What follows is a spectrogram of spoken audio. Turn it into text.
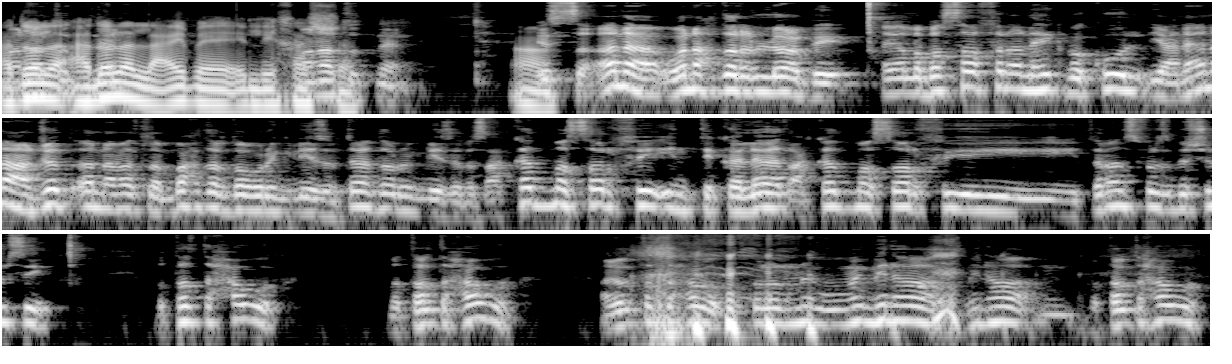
هدول هدول اللعيبة اللي خشوا اثنين آه. هسه أنا وأنا أحضر اللعبة يلا بصفر أنا هيك بقول يعني أنا عن جد أنا مثلا بحضر دوري إنجليزي بتاع دوري إنجليزي بس على قد ما صار في انتقالات على قد ما صار في transfers بتشيلسي بطلت احوك بطلت احوك أنا بطلت احوك مين ها مين ها بطلت احوك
